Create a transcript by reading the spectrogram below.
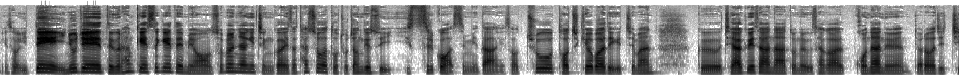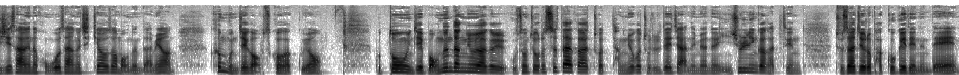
그래서 이때 이뇨제 등을 함께 쓰게 되면 소변량이 증가해서 탈수가 더 조장될 수 있- 있을 것 같습니다. 그래서 추후 더 지켜봐야 되겠지만 그 제약회사나 또는 의사가 권하는 여러 가지 지시사항이나 공고사항을 지켜서 먹는다면 큰 문제가 없을 것 같고요. 보통 이제 먹는 당뇨약을 우선적으로 쓰다가 저 당뇨가 조절되지 않으면은 인슐린과 같은 주사제로 바꾸게 되는데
